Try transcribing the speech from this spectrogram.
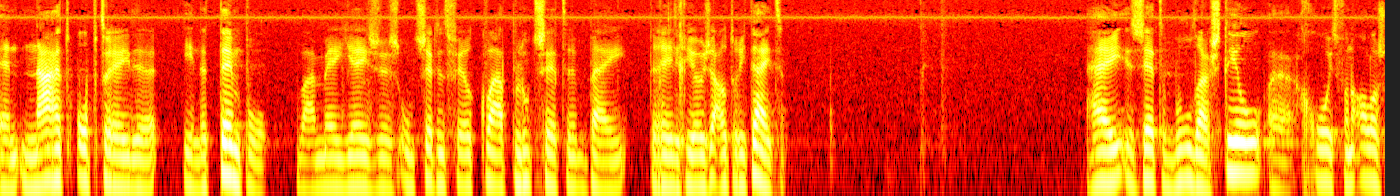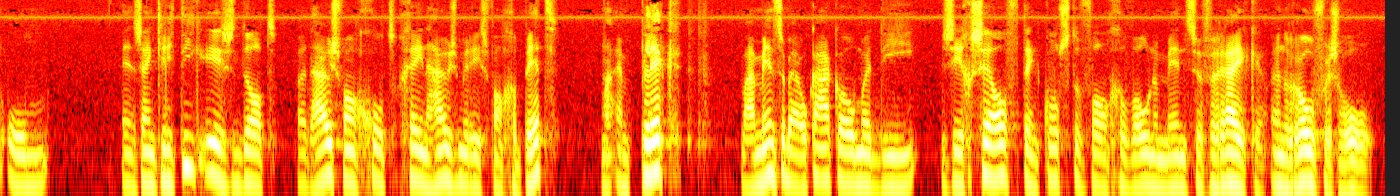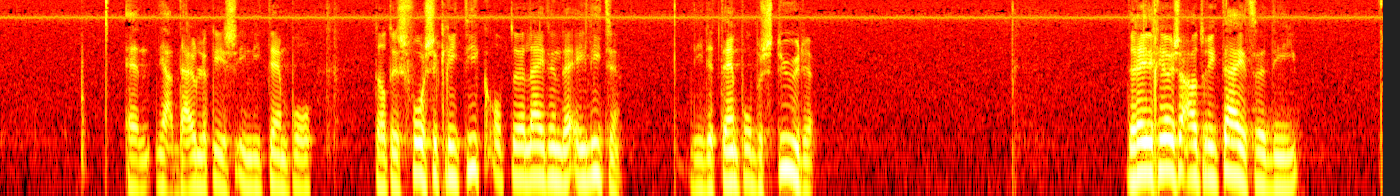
En na het optreden in de tempel, waarmee Jezus ontzettend veel kwaad bloed zette bij de religieuze autoriteiten. Hij zet de boel daar stil, uh, gooit van alles om. En zijn kritiek is dat het huis van God geen huis meer is van gebed, maar een plek waar mensen bij elkaar komen die zichzelf ten koste van gewone mensen verrijken. Een rovershol. En ja, duidelijk is in die tempel, dat is forse kritiek op de leidende elite die de tempel bestuurde. De religieuze autoriteiten die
